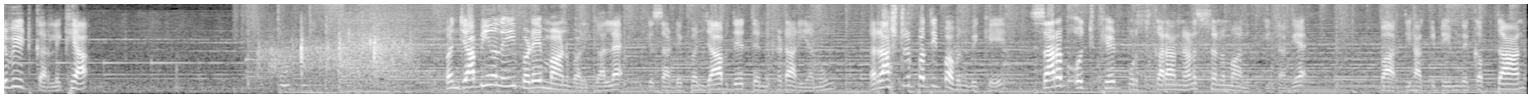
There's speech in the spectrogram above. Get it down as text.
ਟਵੀਟ ਕਰ ਲਿਖਿਆ ਪੰਜਾਬੀਆਂ ਲਈ ਬੜੇ ਮਾਣ ਵਾਲੀ ਗੱਲ ਹੈ ਕਿ ਸਾਡੇ ਪੰਜਾਬ ਦੇ ਤਿੰਨ ਖਿਡਾਰੀਆਂ ਨੂੰ ਰਾਸ਼ਟਰਪਤੀ ਭਵਨ ਵਿਖੇ ਸਰਬ ਉੱਚ ਖੇਡ ਪੁਰਸਕਾਰਾਂ ਨਾਲ ਸਨਮਾਨਿਤ ਕੀਤਾ ਗਿਆ ਭਾਰਤੀ ਹਾਕੀ ਟੀਮ ਦੇ ਕਪਤਾਨ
